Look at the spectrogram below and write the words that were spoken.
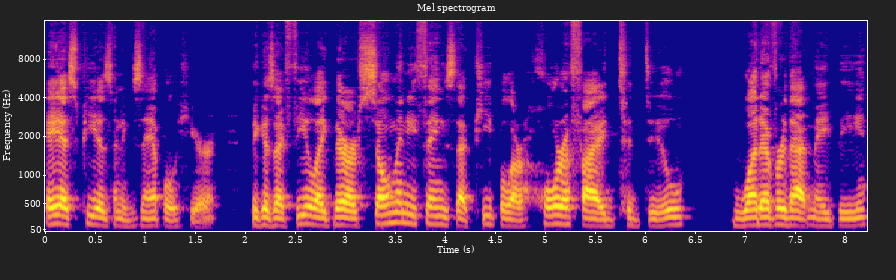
ASP as an example here because I feel like there are so many things that people are horrified to do, whatever that may be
